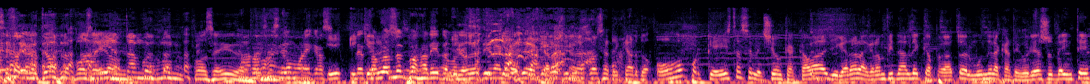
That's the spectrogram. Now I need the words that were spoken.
se le metió lo poseído. Ahí estamos, hermano. Poseído. Estamos en comunicación. Y, y Le está hablando el pajarito. quiero decir una cosa, Ricardo. Ojo, porque esta selección que acaba de llegar a la gran final del Campeonato del Mundo en la categoría sub-20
